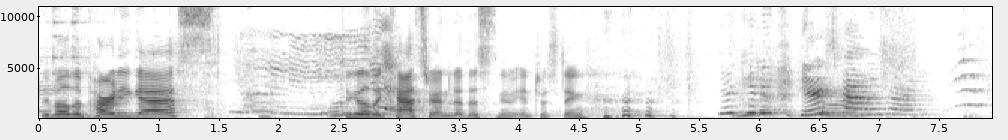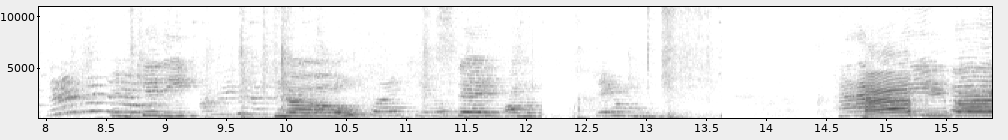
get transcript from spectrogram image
we have all the party guests. So we get all the cats rounded up. This is gonna be interesting. Here's Valentine. And Kitty. No. Stay on the. Stay on. Happy birthday!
